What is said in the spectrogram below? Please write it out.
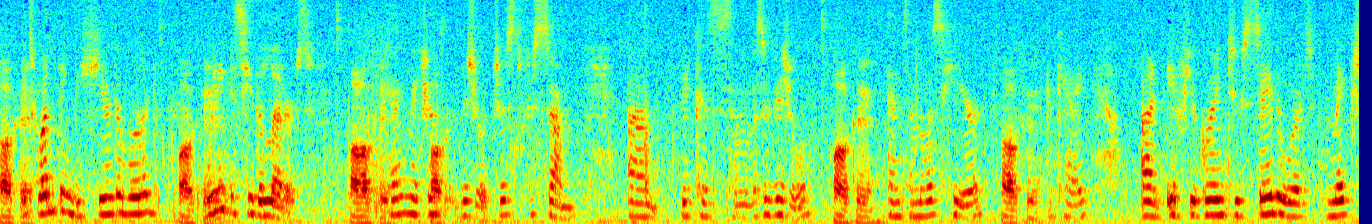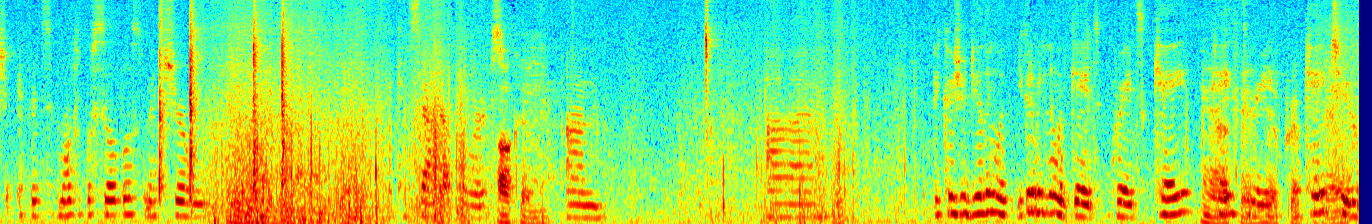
okay, It's one thing to hear the word, we okay, need to see the letters, okay, okay? Make sure it's visual, just for some, um, because some of us are visual. Okay, and some of us hear, okay, okay? And if you're going to say the words, make su if it's multiple syllables, make sure we we can sound out the words. okay, Um, uh, because you're dealing with, you're gonna be dealing with grades, grades K, Yeah, K okay, three, yeah, or pre- K yeah. two,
